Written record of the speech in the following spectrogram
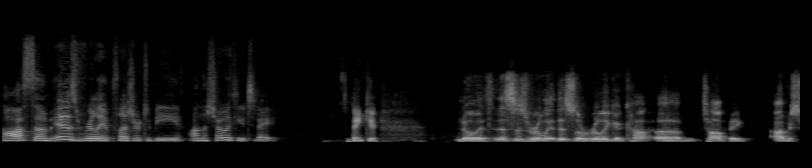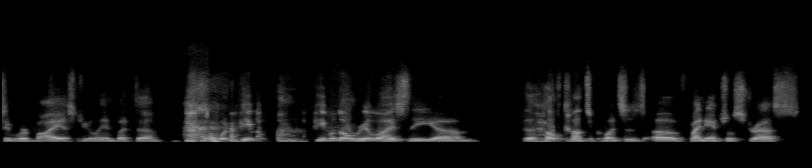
Awesome. It is really a pleasure to be on the show with you today. Thank you. No, it's this is really this is a really good co- uh, topic. Obviously, we're biased, Julian, but um, you know, what people people don't realize the um, the health consequences of financial stress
